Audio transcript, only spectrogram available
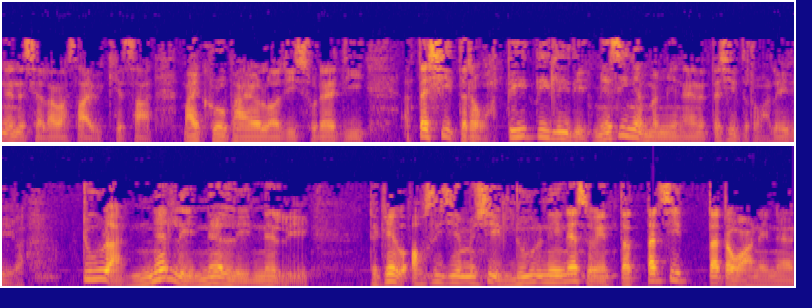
နှစ်လောက်ကခေတ်စားလာတဲ့ Microbiology ဆိုတဲ့အသက်ရှိသတ္တဝါသေးသေးလေးတွေမျက်စိနဲ့မမြင်နိုင်တဲ့သက်ရှိသတ္တဝါလေးတွေကတူးတာနက်လေနက်လေ တကယ့်ကို အောက်စီဂျင်မရှိ၊လူအနေနဲ့ဆိုရင် သက်ရှိသတ္တဝါအနေနဲ့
